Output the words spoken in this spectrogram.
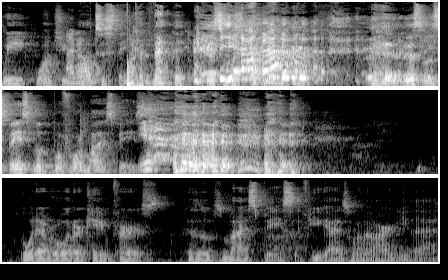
We want you all to stay connected. This was, this was Facebook before MySpace. Yeah. Whatever order came first, because it was MySpace. If you guys want to argue that.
